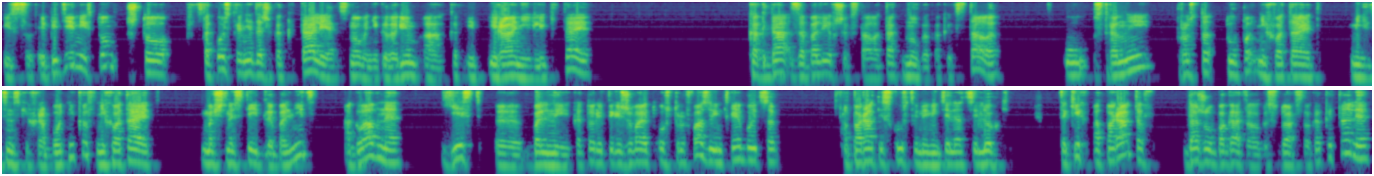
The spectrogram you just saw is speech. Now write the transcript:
и с эпидемией в том, что в такой стране, даже как Италия, снова не говорим о Иране или Китае, когда заболевших стало так много, как их стало, у страны просто тупо не хватает медицинских работников, не хватает мощностей для больниц, а главное, есть э, больные, которые переживают острую фазу, им требуется аппарат искусственной вентиляции легких. Таких аппаратов даже у богатого государства, как Италия,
